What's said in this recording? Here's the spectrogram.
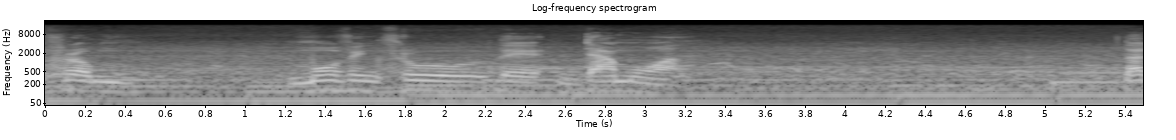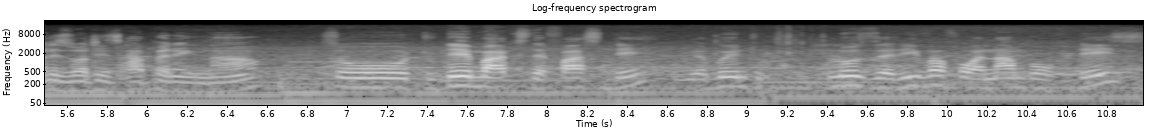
from moving through the dam wall. That is what is happening now. So today marks the first day. We are going to close the river for a number of days.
